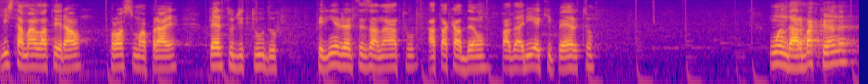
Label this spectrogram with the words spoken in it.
vista mar lateral, próximo à praia, perto de tudo. Feirinha de artesanato, atacadão, padaria aqui perto. Um andar bacana,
